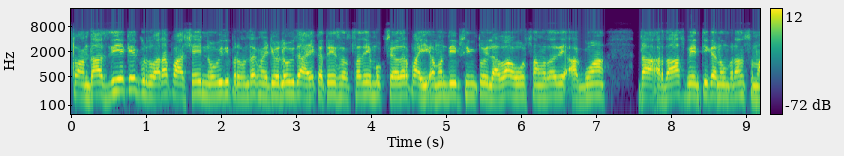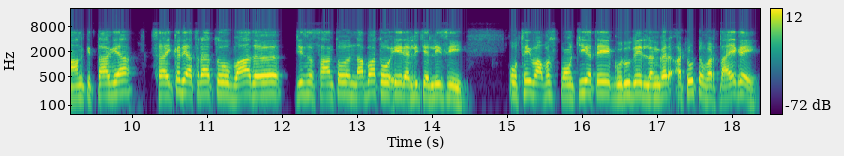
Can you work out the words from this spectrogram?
ਤੁਹਾਨੂੰ ਦੱਸ ਦਈਏ ਕਿ ਗੁਰਦੁਆਰਾ ਪਾਤਸ਼ਾਹੀ ਨੌਵੀਂ ਦੀ ਪ੍ਰਬੰਧਕ ਕਮੇਟੀ ਵੱਲੋਂ ਵਿਧਾਇਕ ਅਤੇ ਸੰਸਥਾ ਦੇ ਮੁੱਖ ਸੇਵਾਦਾਰ ਭਾਈ ਅਮਨਦੀਪ ਸਿੰਘ ਤੋਂ ਇਲਾਵਾ ਹੋਰ ਸੰਸਥਾ ਦੇ ਆਗੂਆਂ ਦਾ ਅਰਦਾਸ, ਬੇਨਤੀ ਕਰਨ ਉਪਰੰਤ ਸਨਮਾਨ ਕੀਤਾ ਗਿਆ। ਸਾਈਕਲ ਯਾਤਰਾ ਤੋਂ ਬਾਅਦ ਜਿਸ ਸਥਾਨ ਤੋਂ ਨਾਭਾ ਤੋਂ ਇਹ ਰੈਲੀ ਚੱਲੀ ਸੀ ਉੱਥੇ ਹੀ ਵਾਪਸ ਪਹੁੰਚੀ ਅਤੇ ਗੁਰੂ ਦੇ ਲੰਗਰ ਅਟੁੱਟ ਵਰਤਾਏ ਗਏ।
